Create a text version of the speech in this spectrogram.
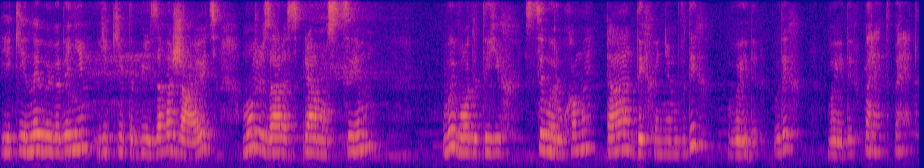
які не виведені, які тобі заважають, можеш зараз прямо з цим виводити їх з цими рухами та диханням. Вдих, видих, вдих, видих, вперед, вперед.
